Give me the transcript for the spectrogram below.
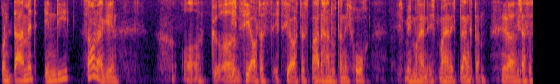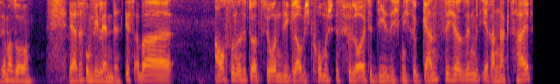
und damit in die Sauna gehen. Oh Gott. Ich ziehe auch, das- ich ziehe auch das Badehandtuch dann nicht hoch. Ich, ich mache ja, nicht- ich mach ja nicht blank dann. Ja. Ich lasse es immer so Ja, das um die Lände. Ist aber auch so eine Situation, die, glaube ich, komisch ist für Leute, die sich nicht so ganz sicher sind mit ihrer Nacktheit.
